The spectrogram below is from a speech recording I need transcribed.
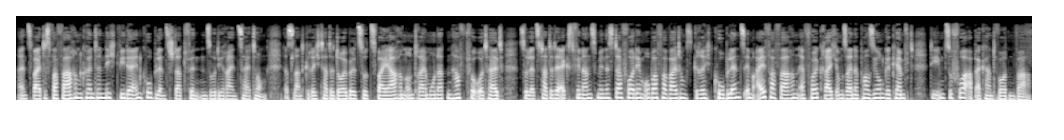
Ein zweites Verfahren könnte nicht wieder in Koblenz stattfinden, so die Rheinzeitung. Das Landgericht hatte Deubel zu zwei Jahren und drei Monaten Haft verurteilt. Zuletzt hatte der Ex-Finanzminister vor dem Oberverwaltungsgericht Koblenz im Eilverfahren erfolgreich um seine Pension gekämpft, die ihm zuvor aberkannt worden war.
